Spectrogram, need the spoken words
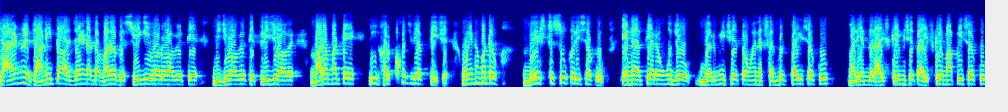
જાણને જાણીતા, અજાણ્યા, માનો કે સ્વિગી વાળો આવે કે બીજો આવે કે ત્રીજો આવે, મારા માટે એ હરખો જ વ્યક્તિ છે. હું એના માટે બેસ્ટ શું કરી શકું? એને અત્યારે હું જો ગરમી છે તો હું એને શરબત પાઈ શકું, મારી અંદર આઈસ્ક્રીમ છે તો આઈસ્ક્રીમ આપી શકું.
